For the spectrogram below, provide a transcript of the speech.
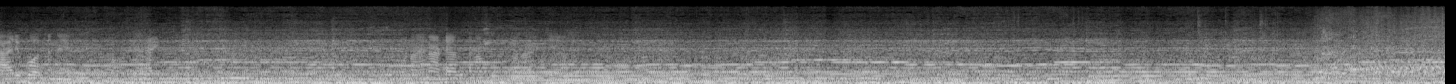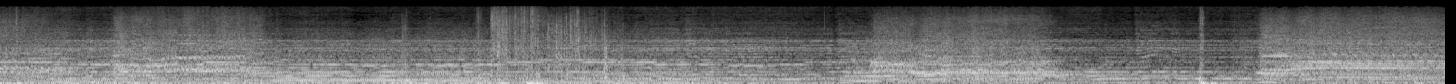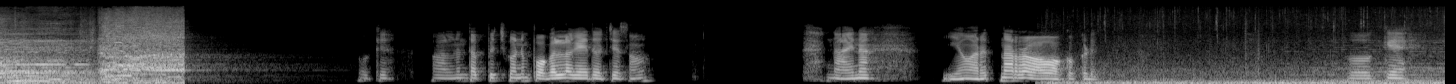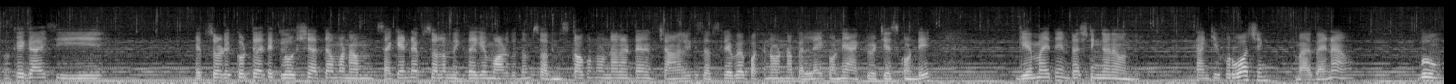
కారిపోతున్నాయి వాళ్ళని పొగల్లోకి అయితే వచ్చేసాం. నాయన ఏం అరుతున్నారా బాబు ఒక్కొక్కడు? ఓకే ఓకే గాయస్ ఈ ఎపిసోడ్ ఎక్కువ అయితే క్లోజ్ చేద్దాం. మనం సెకండ్ ఎపిసోడ్లో మిగతా గేమ్ ఆడుకుందాం. సో అది మిస్ కాకుండా ఉండాలంటే ఛానల్కి సబ్స్క్రైబ్ అయ్యి పక్కన ఉన్న బెల్ ఐకాన్ని యాక్టివేట్ చేసుకోండి. గేమ్ అయితే ఇంట్రెస్టింగ్గానే ఉంది. Thank you for watching bye bye నా బూమ్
